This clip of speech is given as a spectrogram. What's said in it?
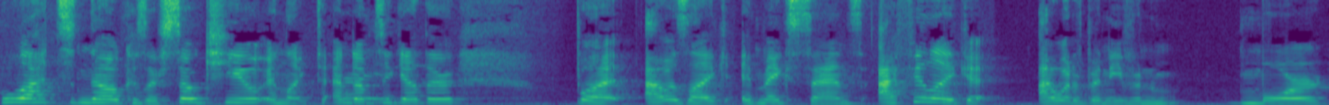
what? No because they're so cute and like to end up together. But i was like it makes sense. I feel like i would have been even more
